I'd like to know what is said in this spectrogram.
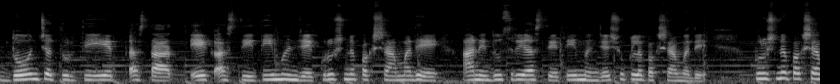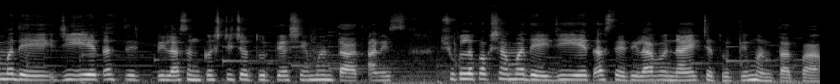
दोन चतुर्थी येत असतात. एक असती ती म्हणजे कृष्ण पक्षामध्ये आणि दुसरी असते ती म्हणजे शुक्ल पक्षामध्ये. कृष्ण पक्षामध्ये जी येत असते तिला संकष्टी चतुर्थी असे म्हणतात आणि शुक्ल पक्षामध्ये जी येत असते तिला विनायक चतुर्थी म्हणतात. पहा.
